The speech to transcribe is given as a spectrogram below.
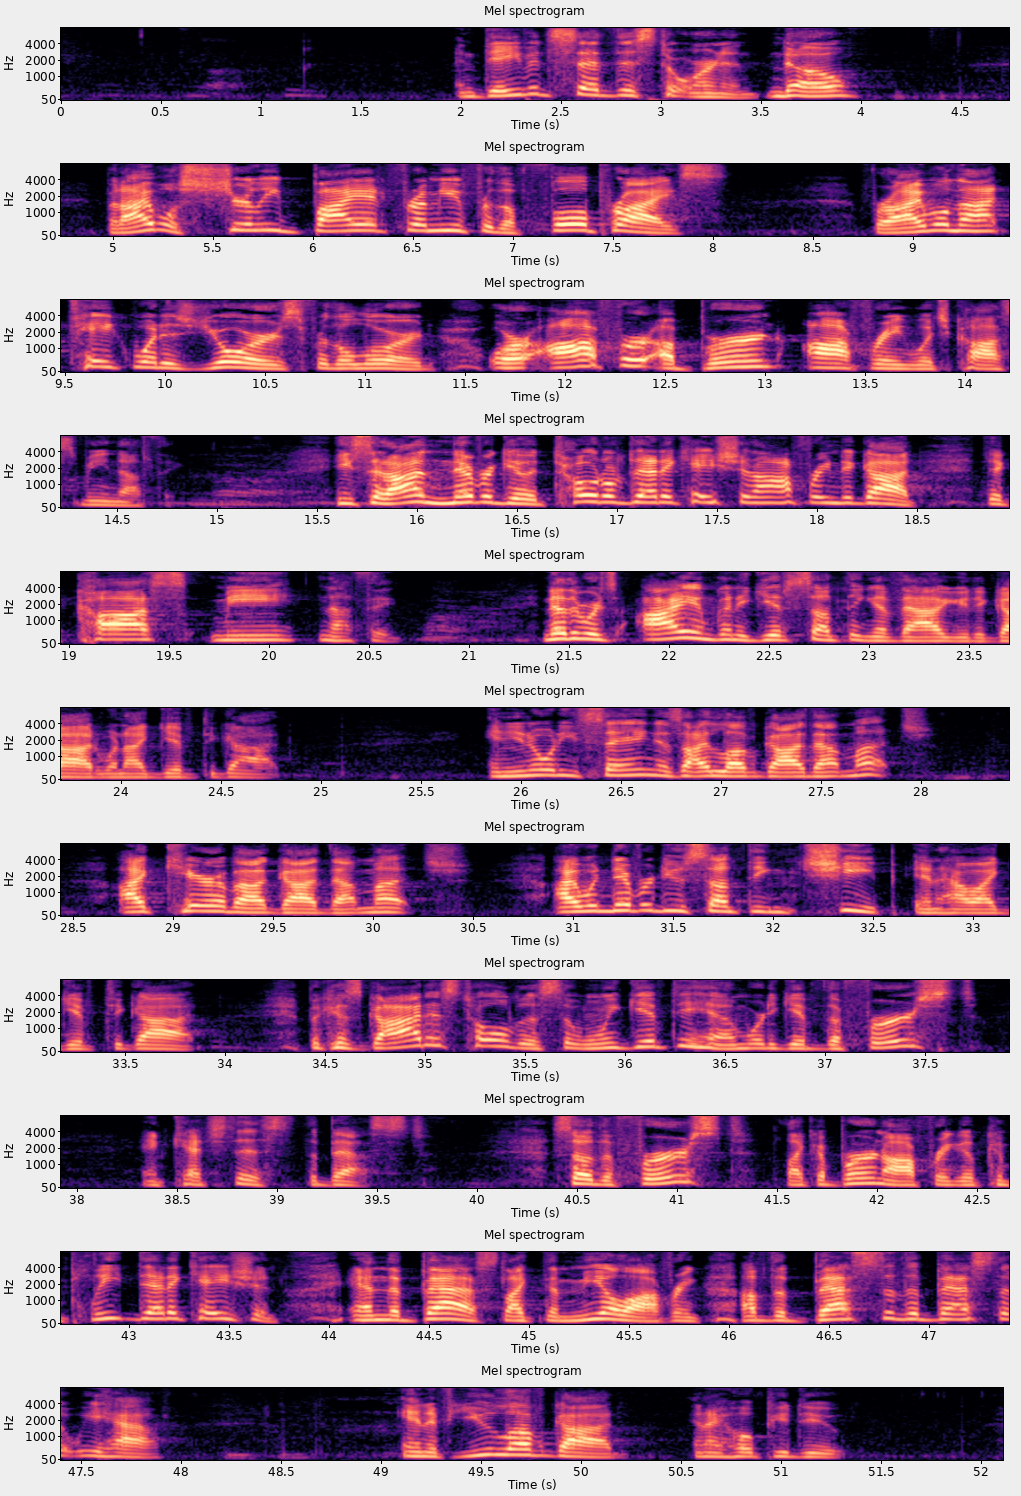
And David said this to Ornan No, but I will surely buy it from you for the full price. For I will not take what is yours for the Lord or offer a burnt offering which costs me nothing. He said, I'll never give a total dedication offering to God that costs me nothing. In other words, I am going to give something of value to God when I give to God. And you know what he's saying is I love God that much. I care about God that much. I would never do something cheap in how I give to God. Because God has told us that when we give to him, we're to give the first and catch this, the best. So the first, like a burnt offering of complete dedication, and the best, like the meal offering of the best of the best that we have. And if you love God, and I hope you do.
